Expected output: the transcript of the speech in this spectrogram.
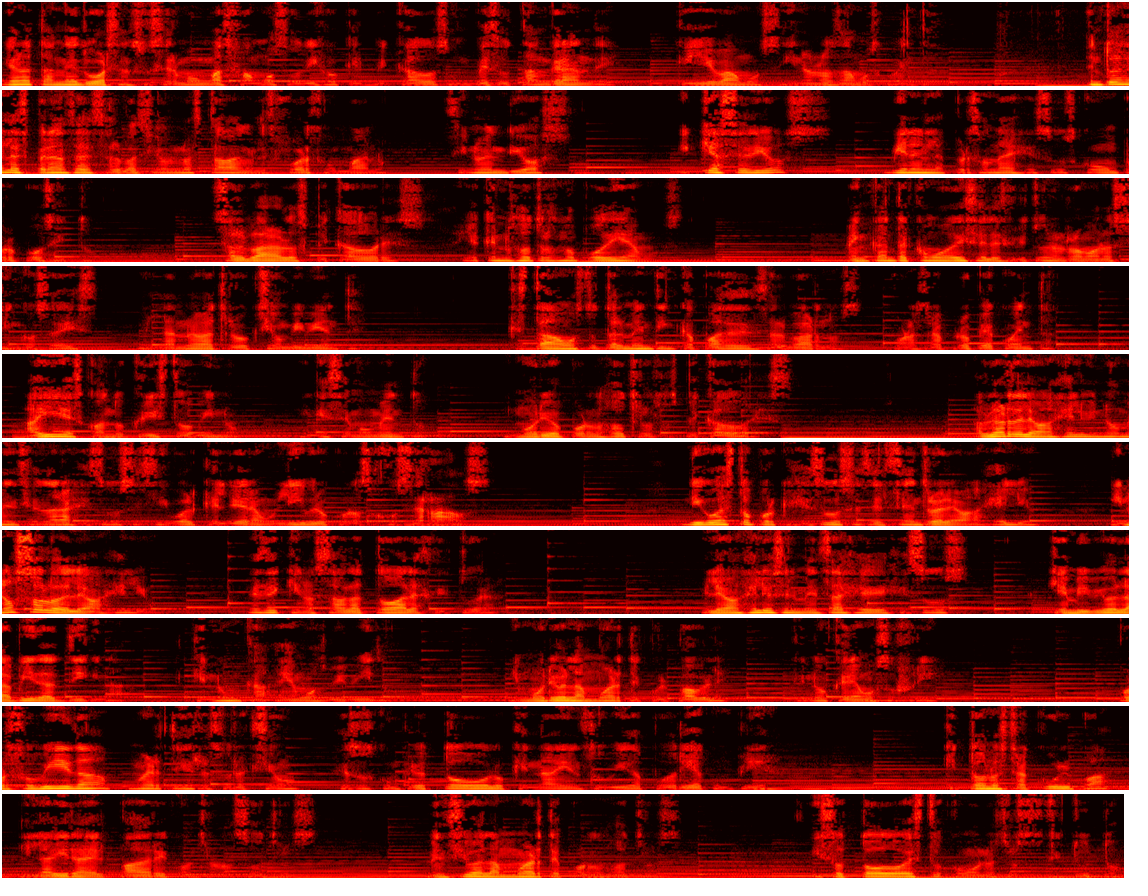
Jonathan Edwards en su sermón más famoso dijo que el pecado es un peso tan grande que llevamos y no nos damos cuenta. Entonces la esperanza de salvación no estaba en el esfuerzo humano, sino en Dios. ¿Y qué hace Dios? Viene en la persona de Jesús con un propósito, salvar a los pecadores, ya que nosotros no podíamos. Me encanta como dice la escritura en Romanos 5.6, en la nueva traducción viviente, que estábamos totalmente incapaces de salvarnos por nuestra propia cuenta Ahí es cuando Cristo vino en ese momento y murió por nosotros los pecadores. Hablar del Evangelio y no mencionar a Jesús es igual que leer un libro con los ojos cerrados. Digo esto porque Jesús es el centro del Evangelio, y no solo del Evangelio, es de quien nos habla toda la Escritura. El Evangelio es el mensaje de Jesús, quien vivió la vida digna que nunca hemos vivido, y murió la muerte culpable que no queremos sufrir. Por su vida, muerte y resurrección, Jesús cumplió todo lo que nadie en su vida podría cumplir. Quitó nuestra culpa y la ira del Padre contra nosotros. Venció a la muerte por nosotros. Hizo todo esto como nuestro sustituto,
